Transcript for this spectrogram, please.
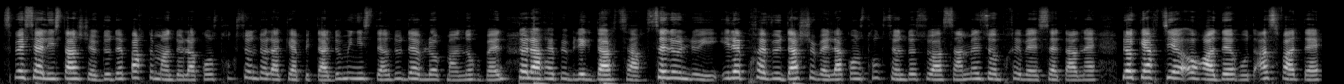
spécialiste en chef du département de la construction de la capitale du ministère du développement urbain de la République d'Artsakh. Selon lui, il est prévu d'achever la construction de 60 maisons privées cette année. Le quartier aura des routes asphaltées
